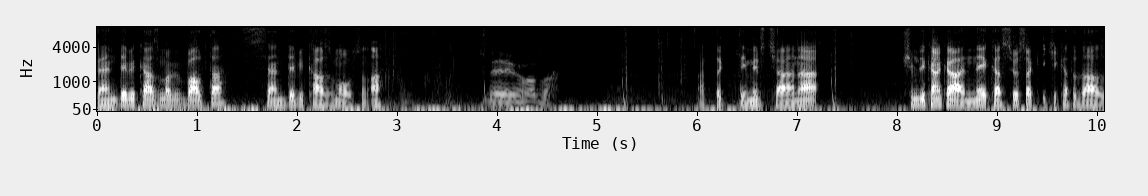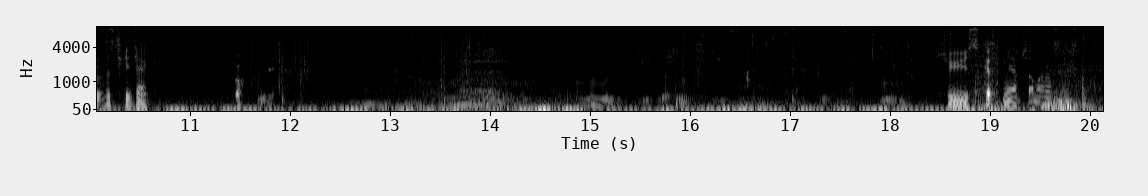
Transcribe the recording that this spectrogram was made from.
Bende bir kazma bir balta. Sende bir kazma olsun. Ah Eyvallah. artık demir çağına. Şimdi kanka ne kasıyorsak iki katı daha hızlı çıkacak. Çok iyi. Suyu 140 mı yapsam anasını satayım.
